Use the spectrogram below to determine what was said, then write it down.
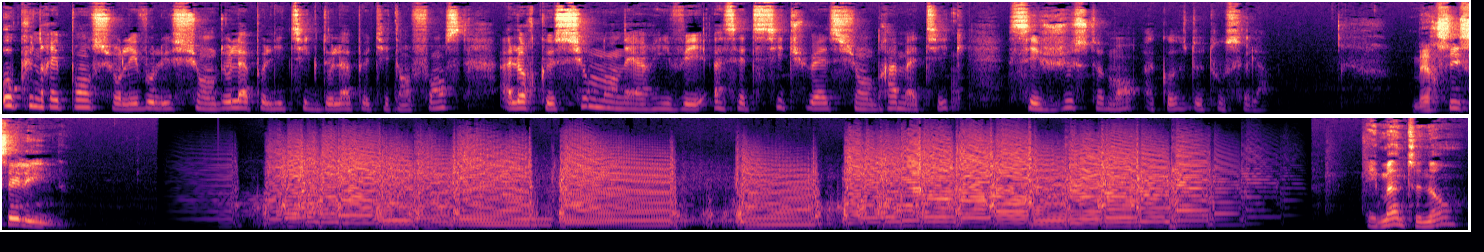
aucune réponse sur l'évolution de la politique de la petite enfance, alors que si on en est arrivé à cette situation dramatique, c'est justement à cause de tout cela. Merci Céline. Et maintenant,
